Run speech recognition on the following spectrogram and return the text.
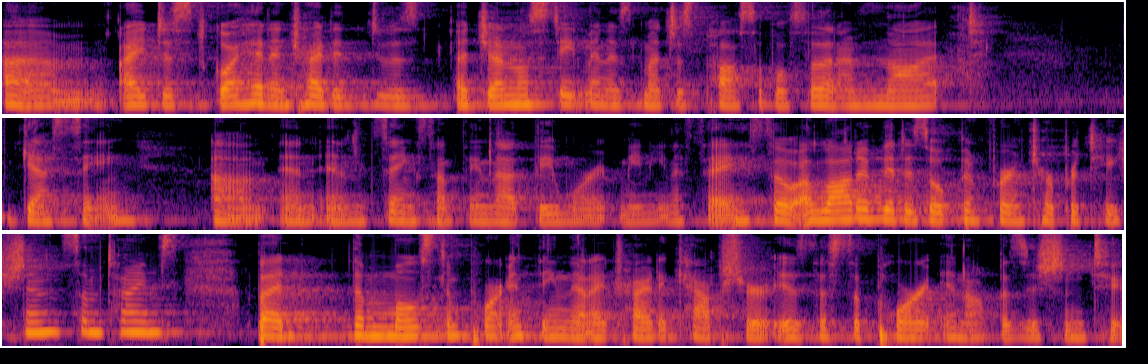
um, I just go ahead and try to do a general statement as much as possible so that I'm not guessing um, and, and saying something that they weren't meaning to say. So a lot of it is open for interpretation sometimes, but the most important thing that I try to capture is the support and opposition to.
